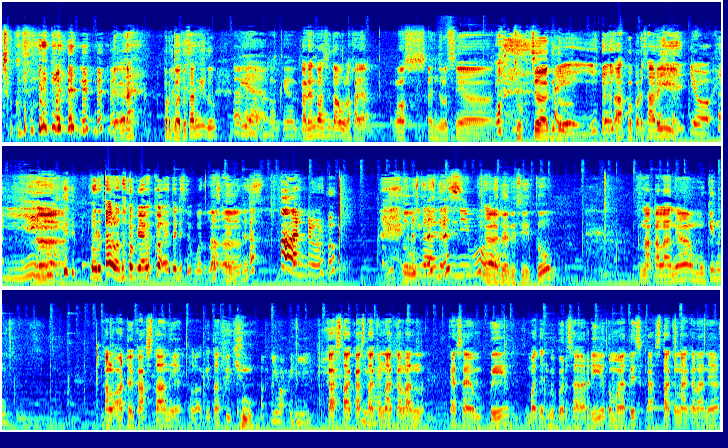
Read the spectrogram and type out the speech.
cukup urban daerah perbatasan gitu Iya, oke oke. kalian pasti tahu lah kayak Los Angelesnya Jogja gitu loh Iya. daerah Babarsari Yo, iya. nah Baru tahu loh tapi aku kalau itu disebut Los Heeh. Angeles. Aduh. Itu Terus ini, nah dari situ kenakalannya mungkin kalau ada kasta nih ya kalau kita bikin kasta-kasta kenakalan SMP tempatnya di Babarsari otomatis kasta kenakalannya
